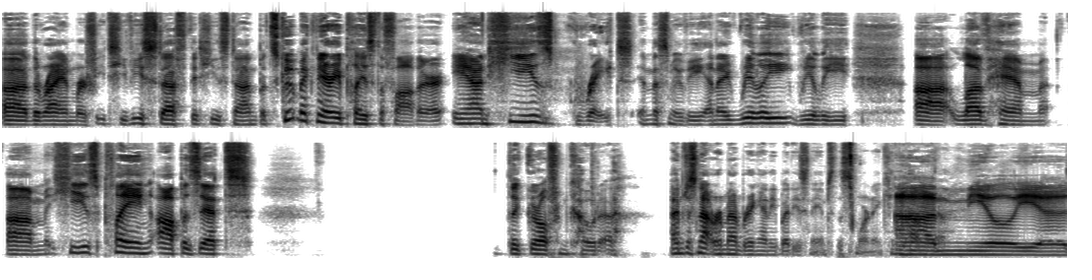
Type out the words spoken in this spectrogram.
uh, the Ryan Murphy TV stuff that he's done. But Scoot McNairy plays the father, and he's great in this movie. And I really, really, uh, love him. Um, he's playing opposite the girl from Coda. I'm just not remembering anybody's names this morning. Can you? Emilia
